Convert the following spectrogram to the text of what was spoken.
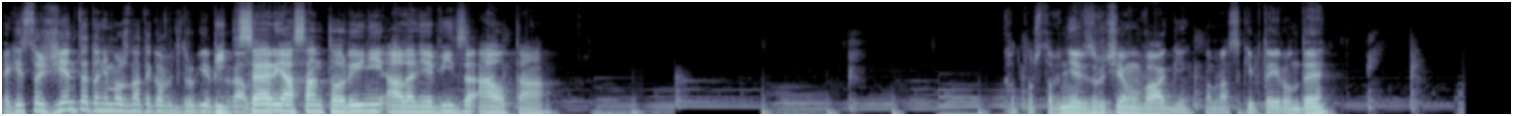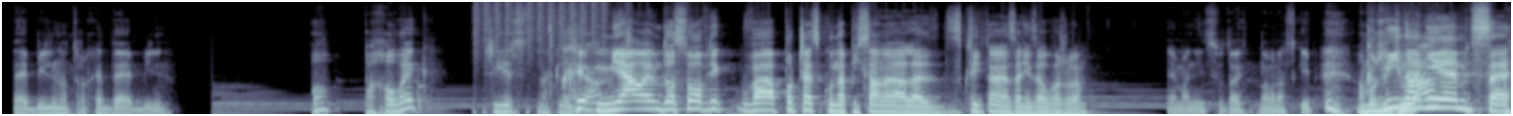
jak jest coś wzięte, to nie można tego w drugi raz. Pizzeria Santorini, ale nie widzę auta. Kod pocztowy, nie zwróciłem uwagi. Dobra, skip tej rundy. Debil, no trochę debil. O, pachołek? Czy jest naklejka? Miałem dosłownie kurwa, po czesku napisane, ale kliknąłem za nie zauważyłem. Nie ma nic tutaj, dobra, skip. A Gmina dziura? Niemce!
